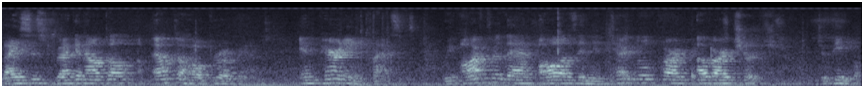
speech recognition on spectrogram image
licensed drug and alcohol, alcohol programs, and parenting classes. We offer that all as an integral part of our church to people.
